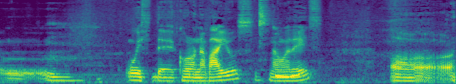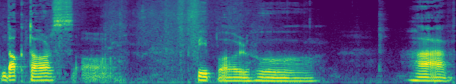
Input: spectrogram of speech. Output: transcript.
um, with the coronavirus nowadays, or doctors, or people who have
